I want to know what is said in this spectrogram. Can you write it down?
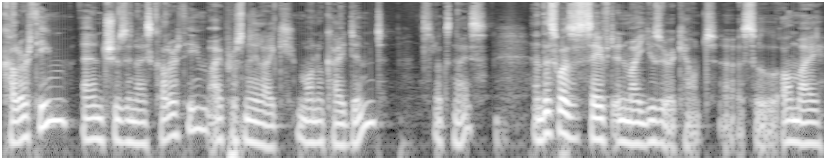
Color Theme, and choose a nice color theme. I personally like Monokai Dimmed. This looks nice. And this was saved in my user account, uh, so all my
